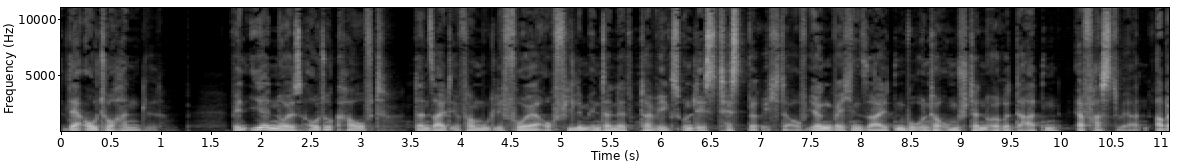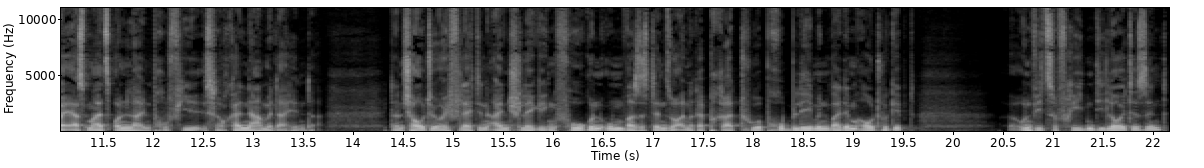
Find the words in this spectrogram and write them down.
der Autohandel. Wenn ihr ein neues Auto kauft, dann seid ihr vermutlich vorher auch viel im Internet unterwegs und lest Testberichte auf irgendwelchen Seiten, wo unter Umständen eure Daten erfasst werden. Aber erstmal als Online-Profil ist noch kein Name dahinter. Dann schaut ihr euch vielleicht in einschlägigen Foren um, was es denn so an Reparaturproblemen bei dem Auto gibt und wie zufrieden die Leute sind.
